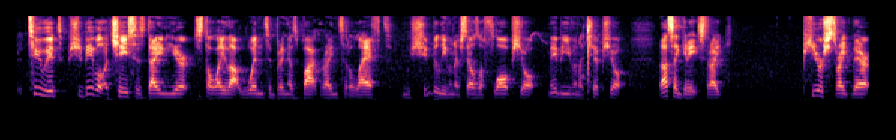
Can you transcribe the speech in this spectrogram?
But two wood should be able to chase us down here. Just allow that wind to bring us back round to the left. We should be leaving ourselves a flop shot, maybe even a chip shot. That's a great strike. Pure strike there.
